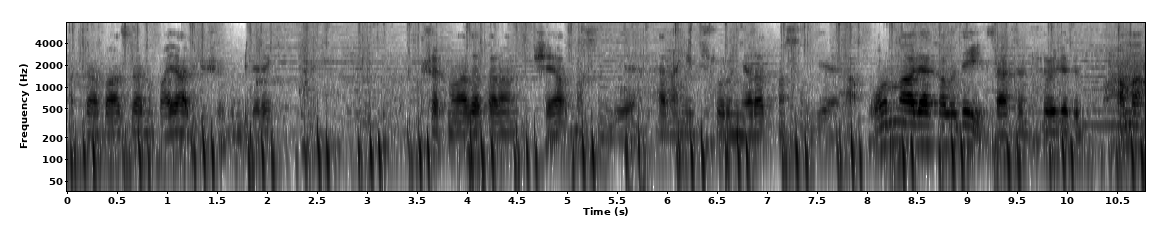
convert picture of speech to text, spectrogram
Hatta bazılarını bayağı bir düşürdüm bilerek. Kuşatmalarda falan şey yapmasın diye, herhangi bir sorun yaratmasın diye. Ha, onunla alakalı değil zaten söyledim. Ama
